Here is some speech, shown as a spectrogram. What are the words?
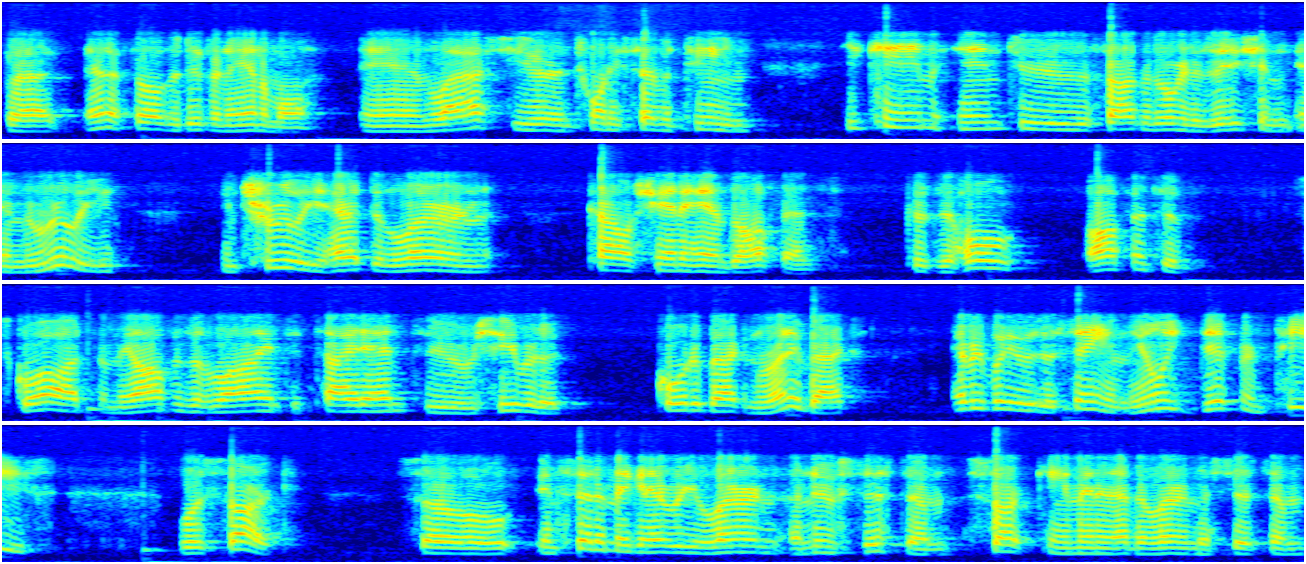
but NFL is a different animal. And last year in 2017, he came into the Falcons organization and really, and truly had to learn Kyle Shanahan's offense because the whole offensive squad, from the offensive line to tight end to receiver to quarterback and running backs, everybody was the same. The only different piece was Sark. So instead of making everybody learn a new system, Sark came in and had to learn the system,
